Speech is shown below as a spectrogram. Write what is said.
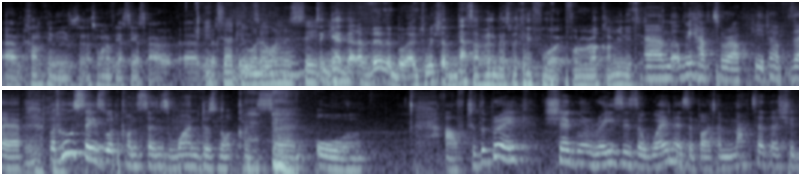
um, companies as one of their CSR. Um, exactly what I want to say. To yeah. get that available and to make sure that that's available, especially for, for rural communities. Um, we have to wrap it up there. But who says what concerns one does not concern all? After the break, Segun raises awareness about a matter that should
